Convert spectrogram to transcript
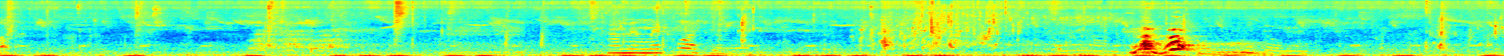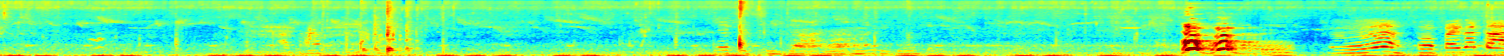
วน้ำยังไม่ทั่วถึงเลยเออ ต่อไปก็ตา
